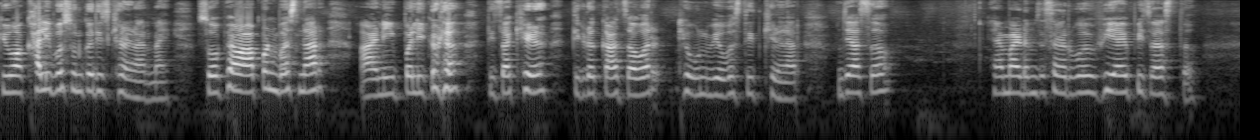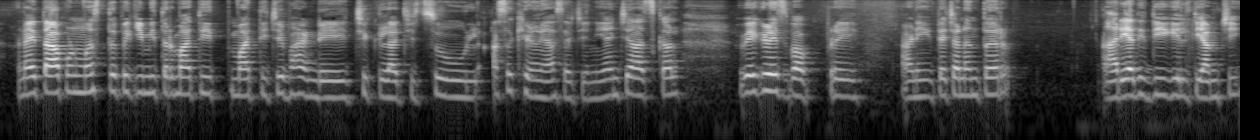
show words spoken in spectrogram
किंवा खाली बसून कधीच खेळणार नाही. सोफ्यावर आपण बसणार आणि पलीकडं तिचा खेळ तिकडं काचावर ठेवून व्यवस्थित खेळणार. म्हणजे असं ह्या मॅडमचं सर्व व्ही आय पीचं असतं. नाही तर आपण मस्तपैकी मी तर मातीत मातीचे भांडे चिखलाची चूल असं खेळणे असायचे. आणि यांचे आजकाल वेगळेच बापरे. आणि त्याच्यानंतर आर्या दिदी गेली ती आमची.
